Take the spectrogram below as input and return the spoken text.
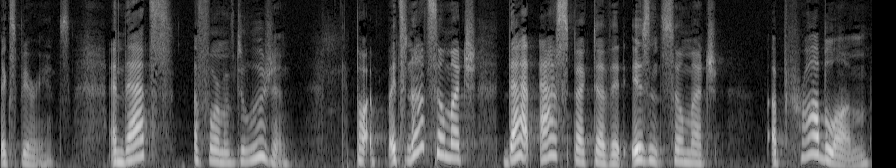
experience. And that's a form of delusion. But it's not so much, that aspect of it isn't so much a problem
